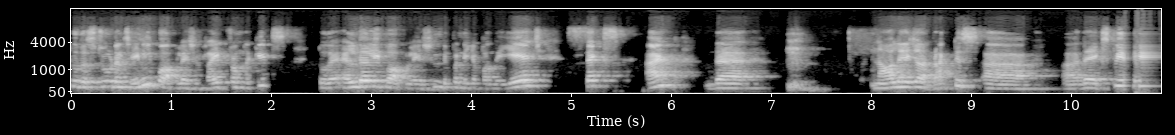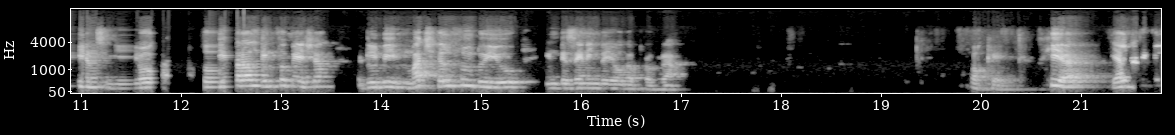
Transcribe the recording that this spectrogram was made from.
to the students any population right from the kids to the elderly population depending upon the age sex and the knowledge or practice uh, uh, the experience in yoga. So these are all the information. It will be much helpful to you in designing the yoga program. Okay. Here electrical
